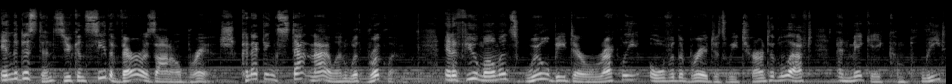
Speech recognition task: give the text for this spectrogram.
In the distance, you can see the Verrazano Bridge, connecting Staten Island with Brooklyn. In a few moments, we'll be directly over the bridge as we turn to the left and make a complete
